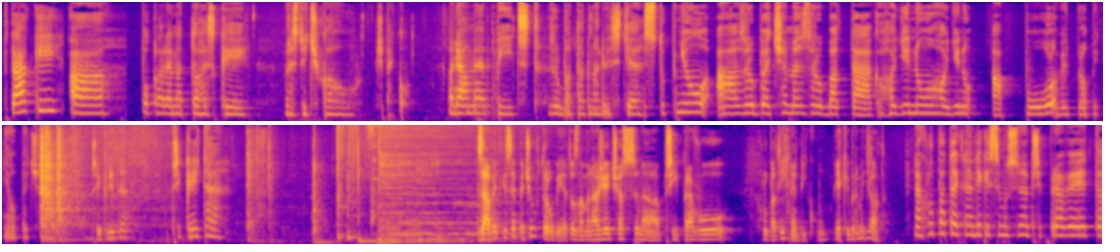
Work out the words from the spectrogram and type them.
ptáky a poklademe to hezky vrstvičkou špeku. A dáme píct zhruba tak na 200 stupňů a zhruba pečeme zhruba tak hodinu, hodinu a půl, aby bylo pěkně opečené. Přikryté. Přikryté. Závětky se pečou v troubě, to znamená, že je čas na přípravu chlupatých knedlíků. Jak je budeme dělat? Na chlupaté knedlíky si musíme připravit eh,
